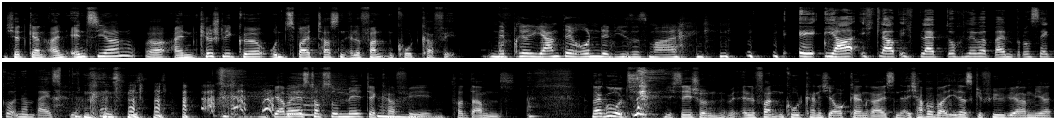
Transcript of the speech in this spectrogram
Ich hätte gern einen Enzian, äh, einen Kirschlikör und zwei Tassen Elefantenkot-Kaffee. Eine brillante Runde dieses Mal. Äh, ja, ich glaube, ich bleib doch lieber beim Prosecco und einem Weißbier. Ja, aber er ist doch so mild, der Kaffee. Verdammt. Na gut, ich sehe schon, mit Elefantenkot kann ich ja auch keinen reißen. Ich habe aber eh das Gefühl, wir haben hier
